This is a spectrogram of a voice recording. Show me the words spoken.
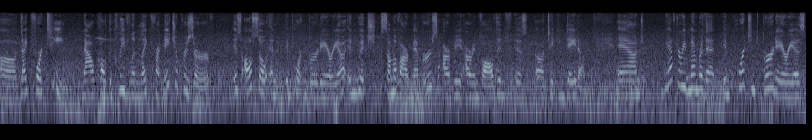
uh, Dike 14, now called the Cleveland Lakefront Nature Preserve, is also an important bird area in which some of our members are, be, are involved in is, uh, taking data. And we have to remember that important bird areas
